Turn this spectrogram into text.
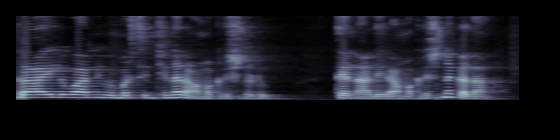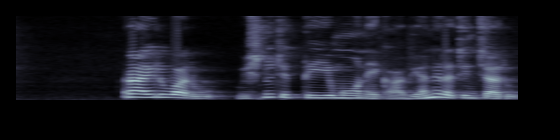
రాయలు వారిని విమర్శించిన రామకృష్ణుడు. తెనాలి రామకృష్ణ కథ. రాయలువారు విష్ణు చిత్తీయము అనే కావ్యాన్ని రచించారు.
